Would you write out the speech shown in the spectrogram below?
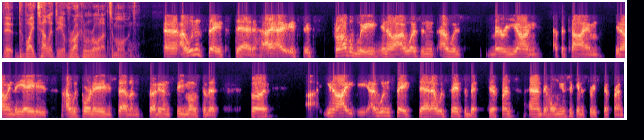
the the vitality of rock and roll at the moment? Uh, I wouldn't say it's dead. I, I it's it's probably you know I wasn't I was very young at the time you know in the 80s. I was born in 87, so I didn't see most of it. But uh, you know I I wouldn't say it's dead. I would say it's a bit different, and the whole music industry is different.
